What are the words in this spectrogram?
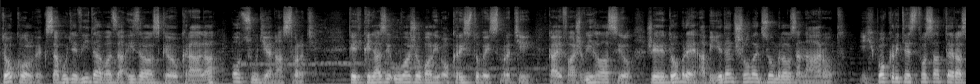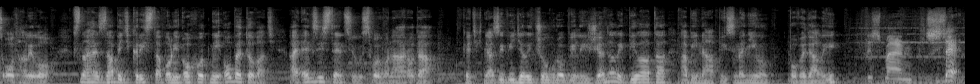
ktokoľvek sa bude vydávať za izraelského kráľa, odsúdia na smrť. Keď kňazi uvažovali o Kristovej smrti, Kajfáš vyhlásil, že je dobré, aby jeden človek zomrel za národ. Ich pokrytectvo sa teraz odhalilo. V snahe zabiť Krista boli ochotní obetovať aj existenciu svojho národa. Keď kňazi videli, čo urobili, žiadali Piláta, aby nápis zmenil. Povedali, This man said,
